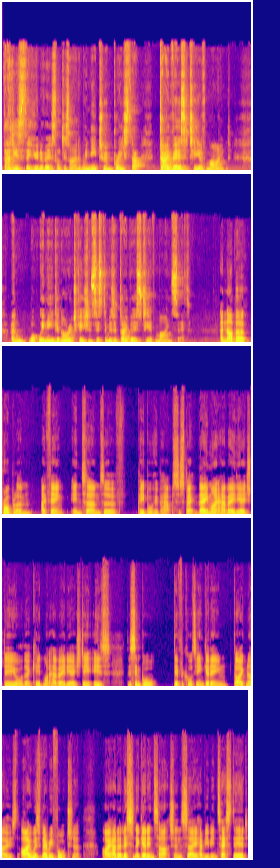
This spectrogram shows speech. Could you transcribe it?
That is the universal design, and we need to embrace that diversity of mind. And what we need in our education system is a diversity of mindset. Another problem, I think, in terms of people who perhaps suspect they might have ADHD or their kid might have ADHD, is the simple difficulty in getting diagnosed. I was very fortunate. I had a listener get in touch and say, Have you been tested?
